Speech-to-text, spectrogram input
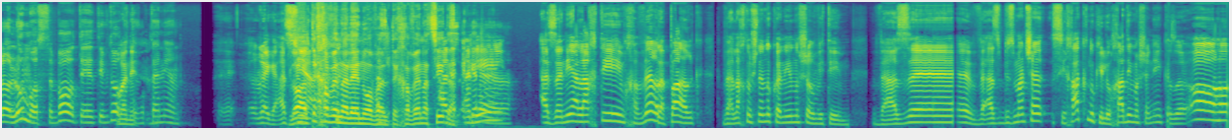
לא, לומוס, בוא, תבדוק, תבדוק את העניין. רגע, אז לא, אל. תכוון עלינו, אבל תכוון הצידה. אז אני- אז אני הלכתי עם חבר לפארק, ואנחנו שנינו קנינו שרביטים. ואז, אה, ואז בזמן ששיחקנו, כאילו, אחד עם השני, כזה, או,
